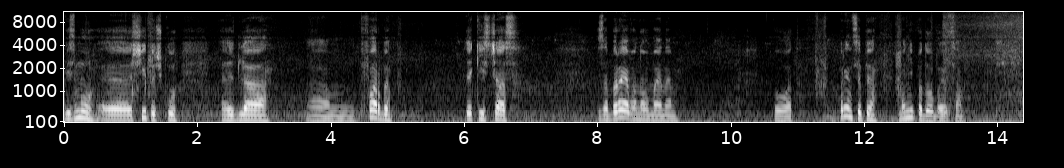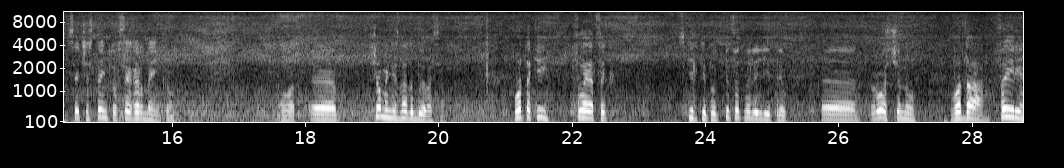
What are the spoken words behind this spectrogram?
візьму е, щіточку е, для е, фарби. Якийсь час забере воно в мене. От. В принципі, мені подобається. Все чистенько, все гарненько. От. Е, що мені знадобилося? Отакий флецик. Скільки тут? 500 мл. Е, розчину, вода, фейрі.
